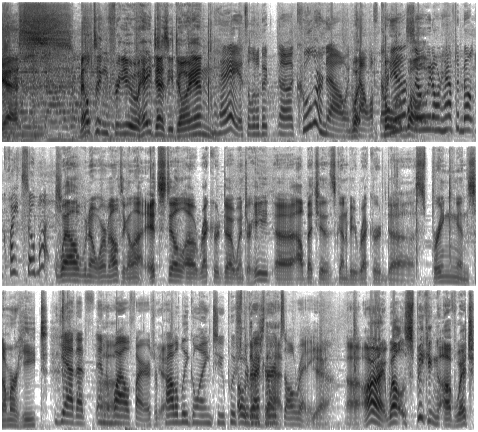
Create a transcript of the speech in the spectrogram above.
Yes. Melting for you. Hey, Desi Doyen. Hey, it's a little bit uh, cooler now in What? California, Cool- well- so we don't have to melt quite so much. Well, no, we're melting a lot. It's still uh, record uh, winter heat. Uh, I'll bet you it's going to be record uh, spring and summer heat. yeah, that and the wildfires are uh, yeah. probably going to push Oh, the there's records that. already. Yeah. Uh, all right. Well, speaking of which,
